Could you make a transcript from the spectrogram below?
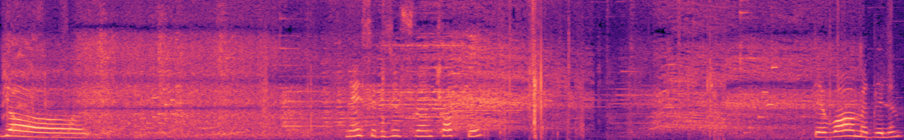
Ya. Neyse bizim fren çaktı. Devam edelim.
